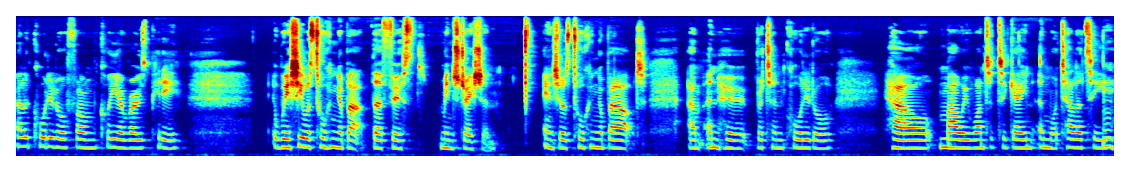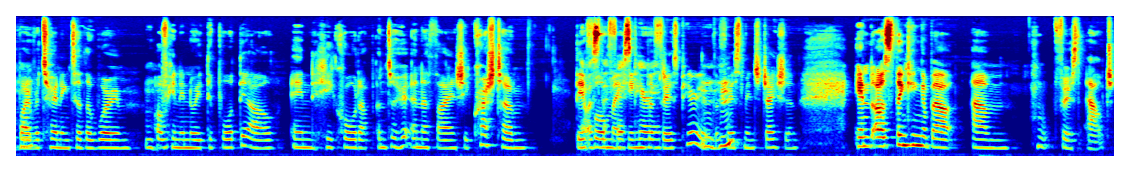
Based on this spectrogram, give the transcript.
a kōrero from Koia Rose Petty where she was talking about the first menstruation and she was talking about um, in her written kōrero how Maui wanted to gain immortality mm-hmm. by returning to the womb mm-hmm. of Hinenui Te Pōteo and he crawled up into her inner thigh and she crushed him therefore the making the first period mm-hmm. the first menstruation and I was thinking about um, first ouch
